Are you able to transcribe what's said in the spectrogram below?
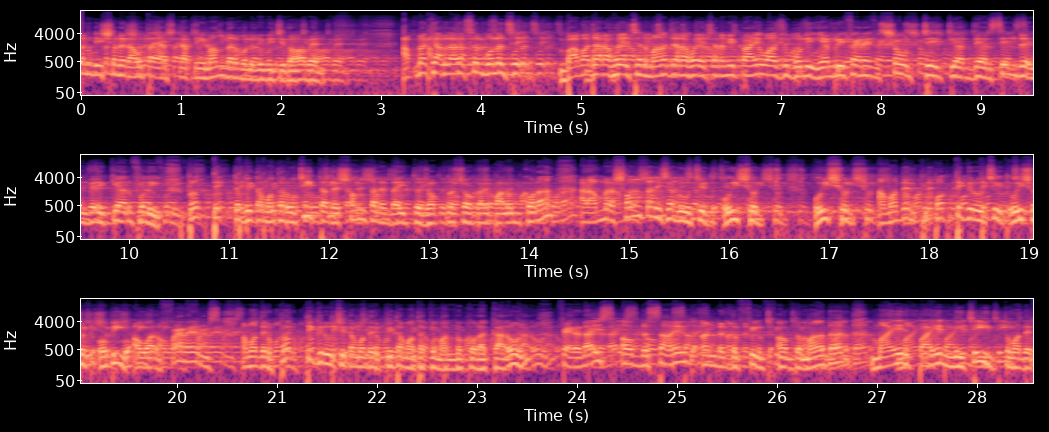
কন্ডিশনের আওতায় আসলে আপনি ইমানদার বলে বিবেচিত হবেন। আপনাকে আল্লাহ রাসূল বলেছে, বাবা যারা হয়েছেন, মা যারা হয়েছেন, আমি প্রায় ওয়াজে বলি every parent should take care their children very carefully প্রত্যেকটা পিতামাতার উচিত তাদের সন্তানের দায়িত্ব যত্ন সহকারে পালন করা, আর আমরা সন্তান হিসেবে উচিত ঐশ্বর্য। ঐশ্বর্য আমাদের প্রত্যেকের উচিত ঐশ্বর্য ওবি আওয়ার প্যারেন্টস আমাদের প্রত্যেকের উচিত আমাদের পিতামাতাকে মান্য করা, কারণ paradise of the child under the feet of the mother মায়ের পায়ের নিচেই তোমাদের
